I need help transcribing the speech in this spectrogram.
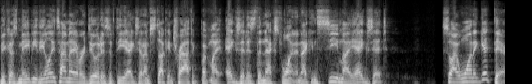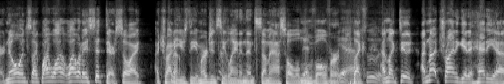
Because maybe the only time I ever do it is if the exit, I'm stuck in traffic, but my exit is the next one and I can see my exit. So I want to get there. No one's like, why, why, why would I sit there? So I, I try No. to use the emergency lane and then some asshole will Yeah. move over. Yeah, like, absolutely. I'm like, dude, I'm not trying to get ahead of you.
